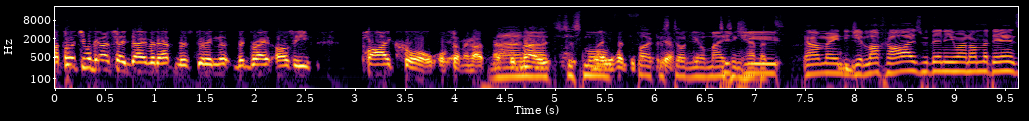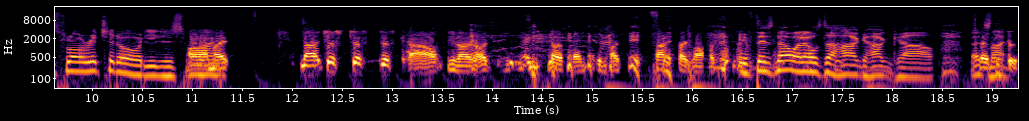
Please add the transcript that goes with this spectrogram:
I thought you were going to say David Attenborough's doing the, the great Aussie pie crawl or something like that. No, but no, it's just more you had to- focused yeah. on your mating did you, habits. I mean, did you lock eyes with anyone on the dance floor, Richard, or do you just. Oh, know- mate. No, just just just Carl. You know, I, no offense, I can't take my If there's no one else to hug, hug Carl. That's, That's the,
